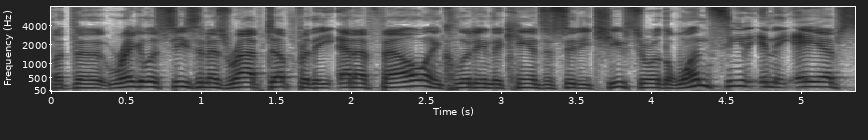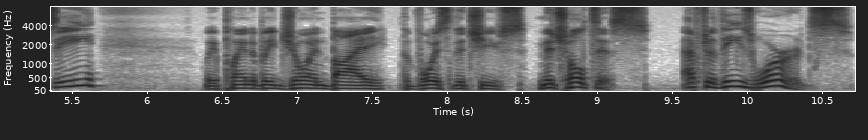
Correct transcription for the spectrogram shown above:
But the regular season has wrapped up for the NFL, including the Kansas City Chiefs, who are the one seed in the AFC. We plan to be joined by the voice of the Chiefs, Mitch Holthus, after these words.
